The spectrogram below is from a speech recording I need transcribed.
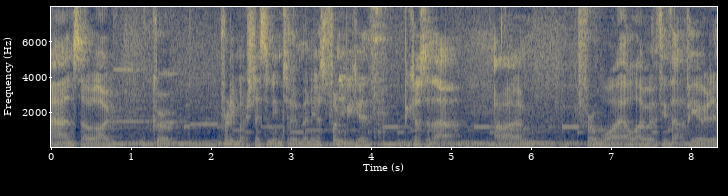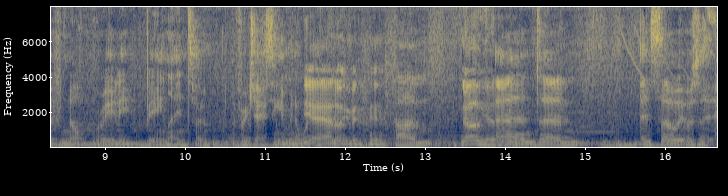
and so I grew up pretty much listening to him. And it was funny because because of that, um, for a while I went through that period of not really being that into him, of rejecting him in a way. Yeah, I know what you mean. Yeah. Um, No, yeah. I know what you mean. and um, and so it was a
